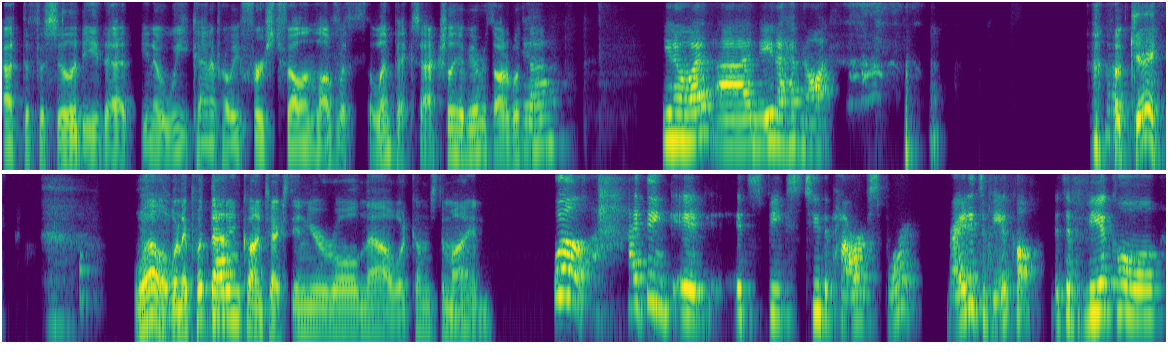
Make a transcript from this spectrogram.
at the facility that, you know, we kind of probably first fell in love with Olympics, actually. Have you ever thought about Yeah. You know what, uh, Nate, I have not. okay. Well, when I put that yeah. in context in your role now, what comes to mind? Well, I think it it speaks to the power of sport, right? It's a vehicle. It's a vehicle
